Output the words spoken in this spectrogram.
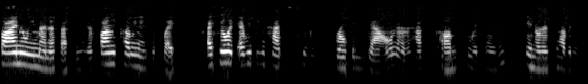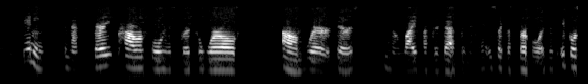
finally manifesting. They're finally coming into play. I feel like everything has to be broken down or has to come to an end in order to have a new beginning. And that's very powerful in the spiritual world um, where there's, you know, life after death. And it's like a circle. It just, it goes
